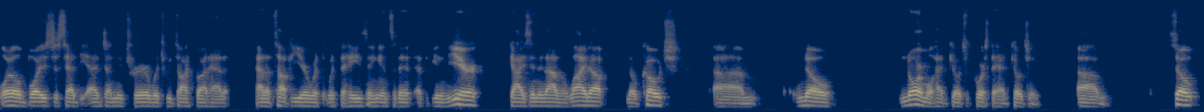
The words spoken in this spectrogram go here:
Loyola boys just had the edge on New Trier, which we talked about had had a tough year with with the hazing incident at the beginning of the year. Guys in and out of the lineup, no coach, um, no normal head coach. Of course, they had coaching. Um, so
